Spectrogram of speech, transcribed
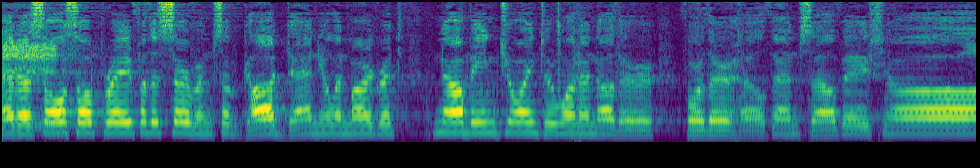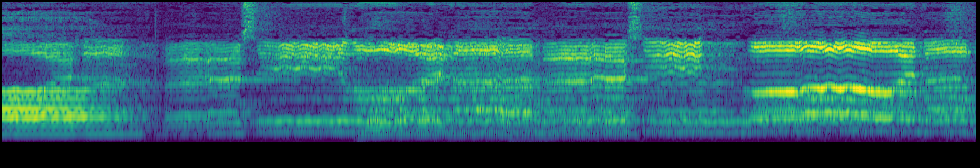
Let us also pray for the servants of God, Daniel and Margaret, now being joined to one another for their health and salvation. Have mercy, Lord, have mercy, Lord, have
